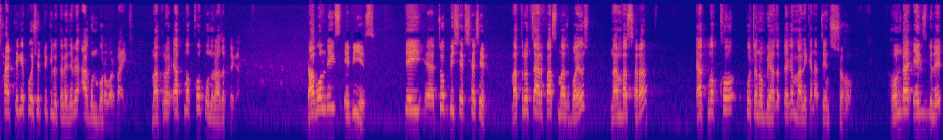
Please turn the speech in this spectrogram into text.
ষাট থেকে পঁয়ষট্টি কিলো তেলে যাবে আগুন বরাবর বাইক। মাত্র এক লক্ষ পনেরো হাজার টাকা। ডাবল ডিস্ক এবিএস, তেই চব্বিশের শেষের, মাত্র চার পাঁচ মাস বয়স, নাম্বার ছাড়া এক লক্ষ পঁচানব্বই হাজার টাকা মালিকানা চেঞ্জ সহ। হোন্ডা এক্স ব্লেড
